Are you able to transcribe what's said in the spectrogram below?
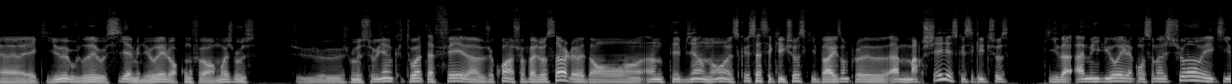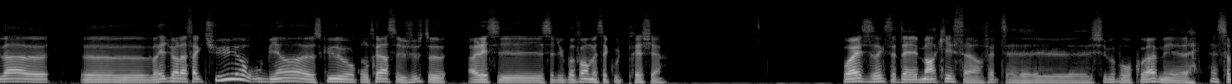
et qui, eux, voudraient aussi améliorer leur confort? Moi, je me, je, me souviens que toi, tu as fait, je crois, un chauffage au sol dans un de tes biens, non? Est-ce que ça, c'est quelque chose qui, par exemple, a marché? Est-ce que c'est quelque chose qui va améliorer la consommation et qui va réduire la facture? Ou bien est-ce que, au contraire, c'est juste, allez, c'est du confort, mais ça coûte très cher? Ouais, c'est vrai que ça t'avait marqué ça. En fait, euh, je sais pas pourquoi, mais euh, sur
